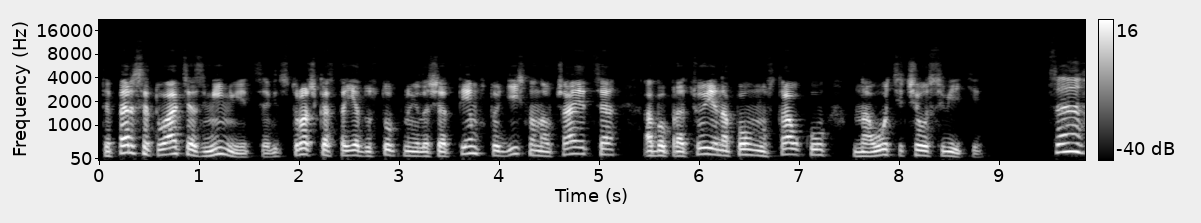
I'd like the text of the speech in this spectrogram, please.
Тепер ситуація змінюється. Відстрочка стає доступною лише тим, хто дійсно навчається або працює на повну ставку в науці чи освіті. Це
